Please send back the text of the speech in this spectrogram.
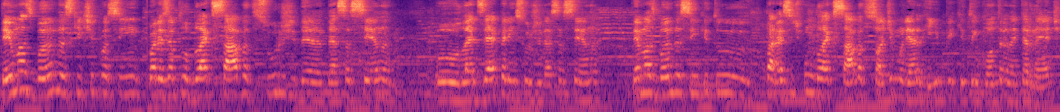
Tem umas bandas que, tipo assim, por exemplo, o Black Sabbath surge de, dessa cena, o Led Zeppelin surge dessa cena. Tem umas bandas assim que tu parece tipo um Black Sabbath só de mulher hippie que tu encontra na internet.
